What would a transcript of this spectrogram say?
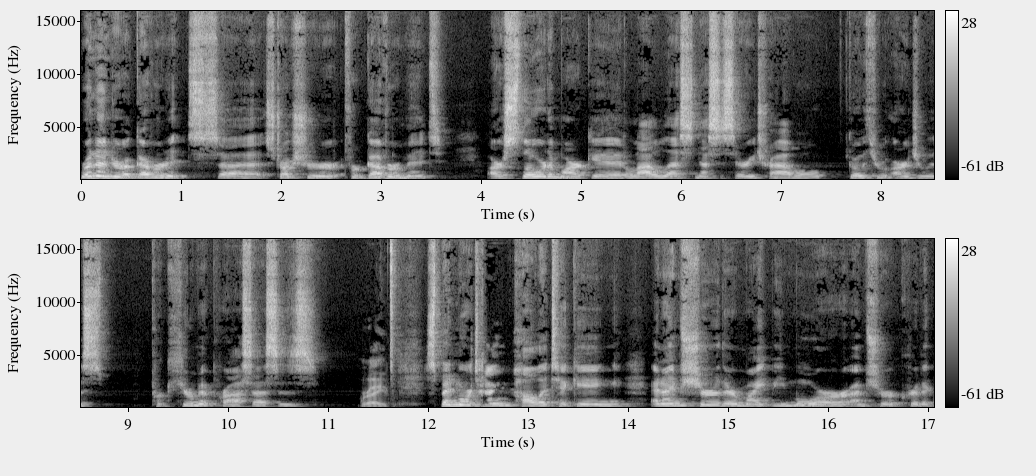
run under a governance uh, structure for government are slower to market, allow less necessary travel, go through arduous procurement processes, right spend more time politicking and i'm sure there might be more i'm sure a critic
